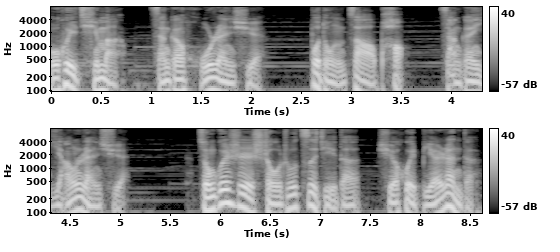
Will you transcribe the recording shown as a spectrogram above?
不会骑马，咱跟胡人学；不懂造炮，咱跟洋人学。总归是守住自己的，学会别人的，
